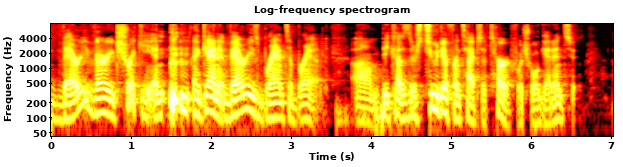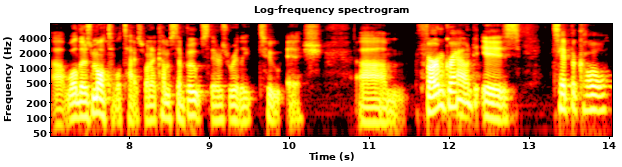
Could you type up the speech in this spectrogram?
very very tricky, and again, it varies brand to brand um, because there's two different types of turf, which we'll get into. Uh, well, there's multiple types. When it comes to boots, there's really two ish. Um, firm ground is typical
